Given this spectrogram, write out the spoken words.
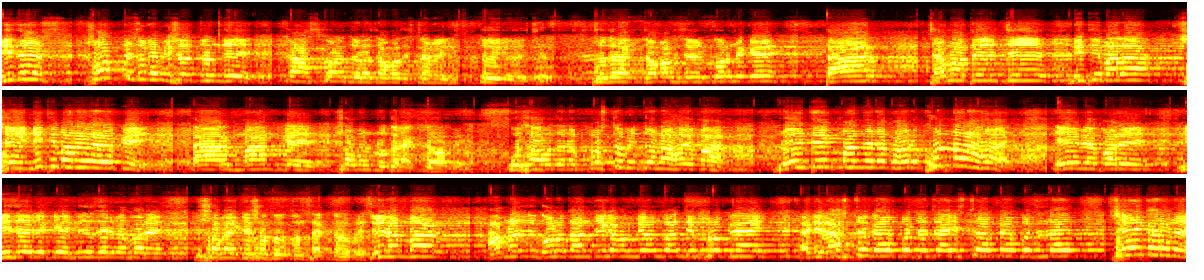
নিজের সব কিছুকে বিসর্জন দিয়ে কাজ করার জন্য জামাত ইসলামী তৈরি হয়েছে। সুতরাং জামাত ইসলামী কর্মীকে তার জামাতের যে নীতিমালা, সেই নীতিমালার আলোকে তার মানকে সমুন্নত রাখতে হবে। কোথাও যেন প্রশ্নবিদ্ধ না হয় মান, নৈতিক মান যেন কখনো ক্ষুণ্ণ না হয়, এই ব্যাপারে নিজেদেরকে, নিজেদের ব্যাপারে সবাইকে সচেতন থাকতে হবে। দুই নম্বর আমরা যদি গণতান্ত্রিক এবং নিয়মতান্ত্রিক প্রক্রিয়ায় একটি রাষ্ট্র কায়েম করতে চাই, ইসলাম কায়েম করতে চাই, সেই কারণে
